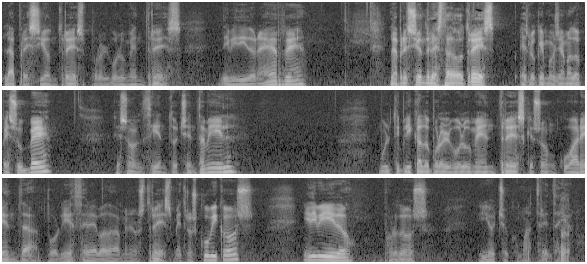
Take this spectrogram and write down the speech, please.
la presión 3 por el volumen 3 dividido en R. La presión del estado 3 es lo que hemos llamado P sub B, que son 180.000, multiplicado por el volumen 3, que son 40 por 10 elevado a menos 3 metros cúbicos, y dividido por 2 y 8,31.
